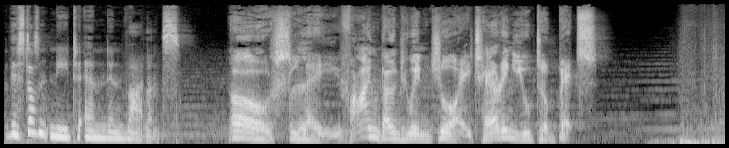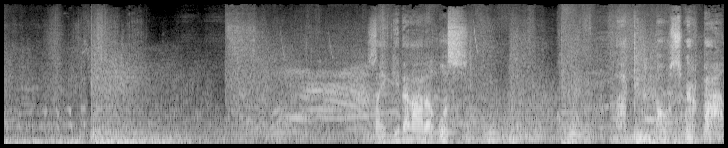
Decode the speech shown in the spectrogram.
This doesn't need to end in violence. Oh, slave, I'm going to enjoy tearing you to bits. Sai giberara us. Atin pauswerpa.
